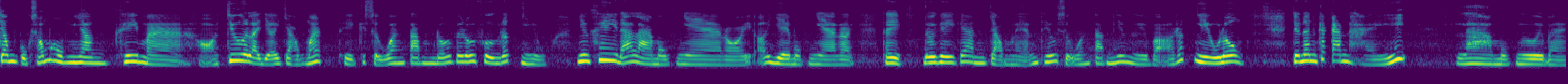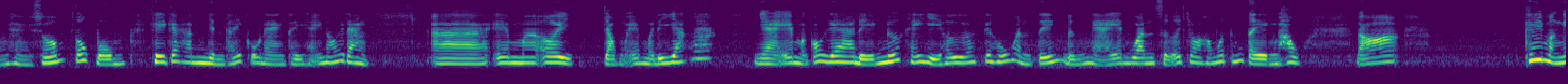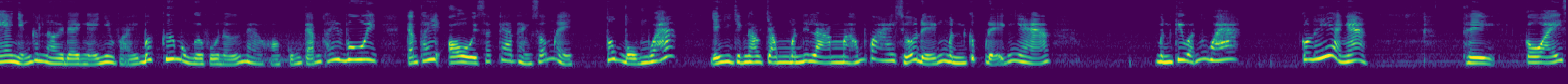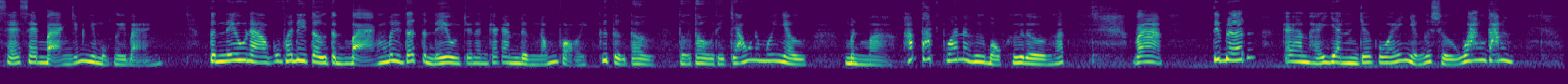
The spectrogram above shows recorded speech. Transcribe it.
Trong cuộc sống hôn nhân, khi mà họ chưa là vợ chồng á, thì cái sự quan tâm đối với đối phương rất nhiều. Nhưng khi đã là một nhà rồi, ở về một nhà rồi, thì đôi khi cái anh chồng này anh thiếu sự quan tâm với người vợ rất nhiều luôn. Cho nên các anh hãy là một người bạn hàng xóm tốt bụng. Khi các anh nhìn thấy cô nàng thì hãy nói rằng à em à, ơi, chồng em mà đi vắng á, nhà em mà có ga điện, nước hay gì hư á, cái hú anh tiếng đừng ngại anh quanh sửa cho không có tính tiền đâu. Đó. Khi mà nghe những cái lời đề nghị như vậy, bất cứ một người phụ nữ nào họ cũng cảm thấy vui, cảm thấy, ôi, sao cái anh hàng xóm này tốt bụng quá. Vậy thì chừng nào chồng mình đi làm mà không có ai sửa điện, mình cúp điện nhà mình kêu ảnh qua có lý à nha. Thì cô ấy sẽ xem bạn giống như một người bạn. Tình yêu nào cũng phải đi từ tình bạn mới đi tới tình yêu, cho nên các anh đừng nóng vội, cứ từ từ. Từ từ thì cháu nó mới nhừ. Mình mà hấp tấp quá, nó hư bột, hư đường hết. Và tiếp đến, các anh hãy dành cho cô ấy những cái sự quan tâm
